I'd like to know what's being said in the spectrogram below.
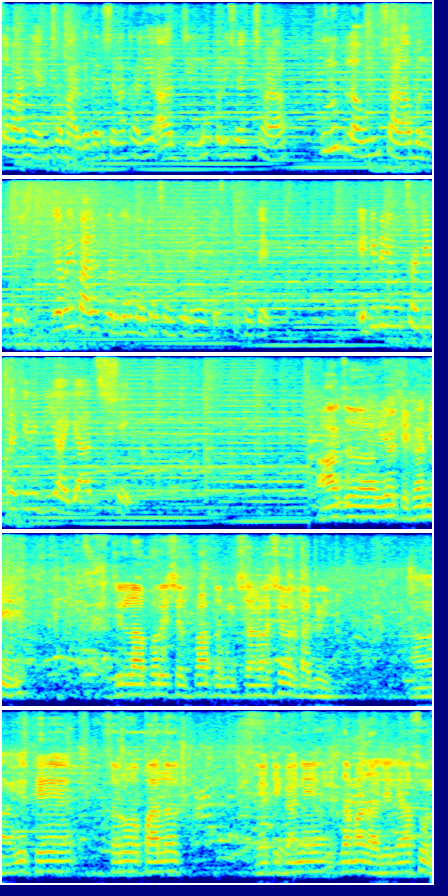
चव्हाण यांच्या मार्गदर्शनाखाली आज जिल्हा परिषद शाळा कुलूप लावून शाळा बंद केली. यावेळी पालकवर्ग मोठ्या संख्येने उपस्थित होते. एटीव्ही न्यूजसाठी प्रतिनिधी अयाज शेख. आज या ठिकाणी जिल्हा परिषद प्राथमिक शाळा शहर टाकळी येथे सर्व पालक या ठिकाणी जमा झालेले असून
